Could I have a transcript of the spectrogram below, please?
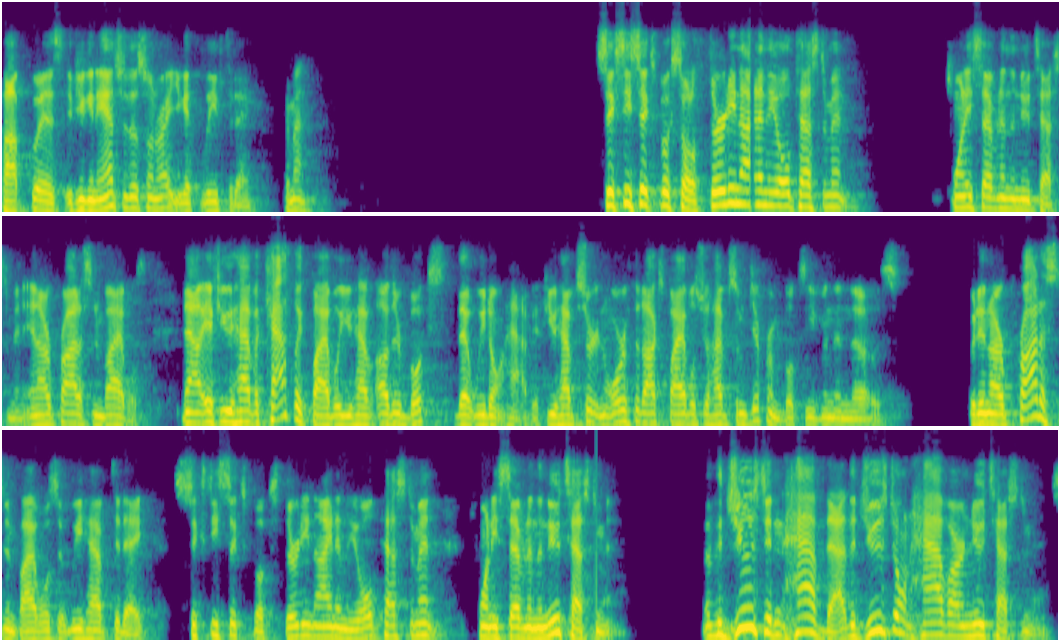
Pop quiz. If you can answer this one right, you get to leave today. Come on. 66 books total, 39 in the Old Testament, 27 in the New Testament in our Protestant Bibles. Now, if you have a Catholic Bible, you have other books that we don't have. If you have certain Orthodox Bibles, you'll have some different books even than those. But in our Protestant Bibles that we have today, 66 books, 39 in the Old Testament, 27 in the New Testament. Now, the Jews didn't have that. The Jews don't have our New Testament.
